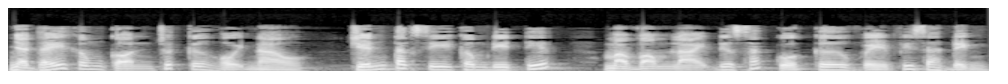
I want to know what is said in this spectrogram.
Nhận thấy không còn chút cơ hội nào, chuyến taxi không đi tiếp mà vòng lại đưa xác của cơ về phía gia đình.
